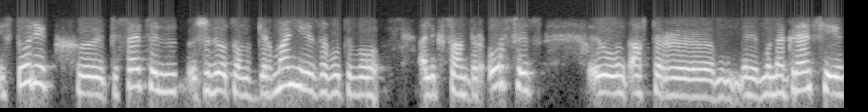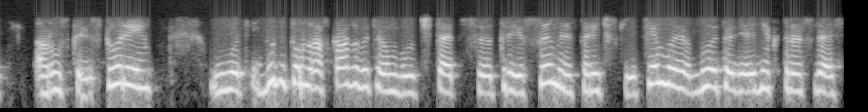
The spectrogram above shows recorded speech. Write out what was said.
историк, э, писатель. Живет он в Германии, зовут его Александр Орсис. Он автор э, э, монографии о русской истории. Вот. И будет он рассказывать, он будет читать три сцены, исторические темы. Будет некоторая связь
